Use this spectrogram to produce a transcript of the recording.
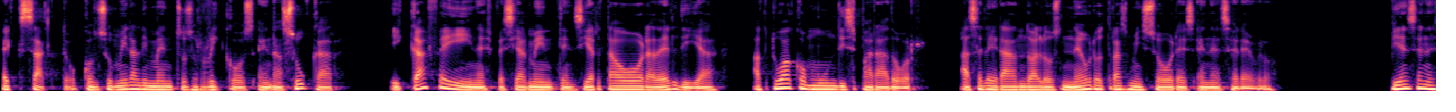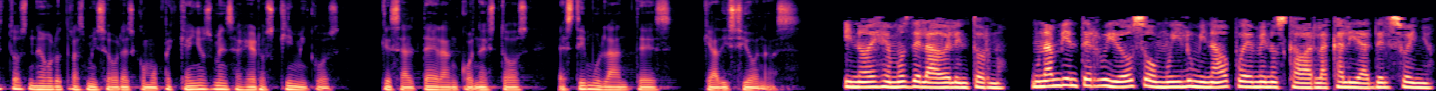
Exacto, consumir alimentos ricos en azúcar y cafeína, especialmente en cierta hora del día, actúa como un disparador, acelerando a los neurotransmisores en el cerebro. Piensa en estos neurotransmisores como pequeños mensajeros químicos que se alteran con estos estimulantes que adicionas. Y no dejemos de lado el entorno. Un ambiente ruidoso o muy iluminado puede menoscabar la calidad del sueño.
